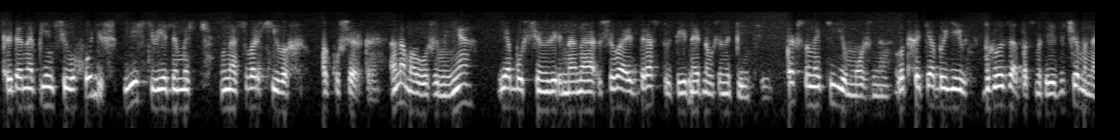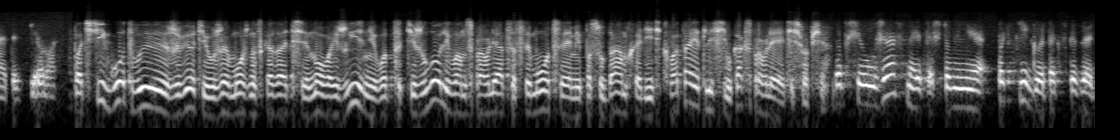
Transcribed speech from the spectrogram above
Когда на пенсию уходишь, есть ведомость у нас в архивах акушерка. Она моложе меня, я больше чем уверена, она жива и здравствует, и, наверное, уже на пенсии. Так что найти ее можно. Вот хотя бы ей в глаза посмотреть, зачем она это сделала. Почти год вы живете уже, можно сказать, новой жизнью. Вот тяжело ли вам справляться с эмоциями, по судам ходить? Хватает ли сил? Как справляетесь вообще? Вообще ужасно это, что мне постигло, так сказать.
